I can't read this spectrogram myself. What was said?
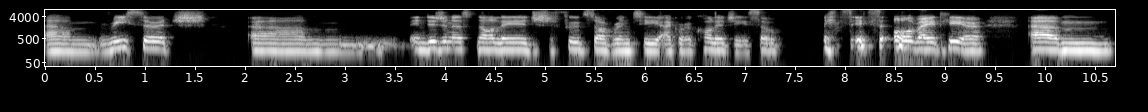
um, research, um, indigenous knowledge, food sovereignty, agroecology. So it's, it's all right here. Um,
